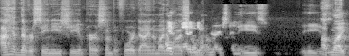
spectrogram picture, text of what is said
I had never seen Ishii in person before Dynamite. I've met him in person. He's he's. I'm like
